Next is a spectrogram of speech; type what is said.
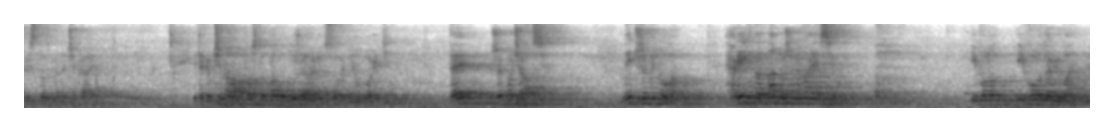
Христос мене чекає. І таким чином апостол Павло дуже гарно сьогодні говорить, день вже почався, ніч вже минула, гріх над нами вже немає сил і, володарювання.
